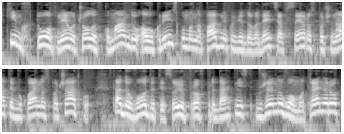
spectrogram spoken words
Втім, хто б не очолив команду, а українському нападникові доведеться все розпочинати буквально спочатку та доводити свою профпридатність вже новому тренеру,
